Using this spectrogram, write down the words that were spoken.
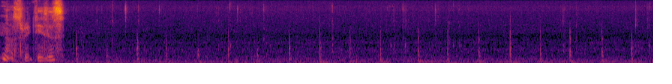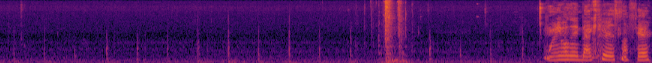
No, sweet Jesus. You all the way back here? That's not fair.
